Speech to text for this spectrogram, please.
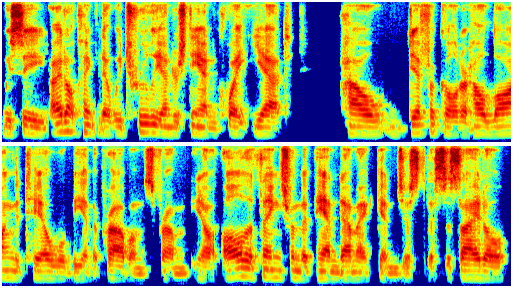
We see, I don't think that we truly understand quite yet how difficult or how long the tail will be in the problems from, you know, all the things from the pandemic and just the societal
